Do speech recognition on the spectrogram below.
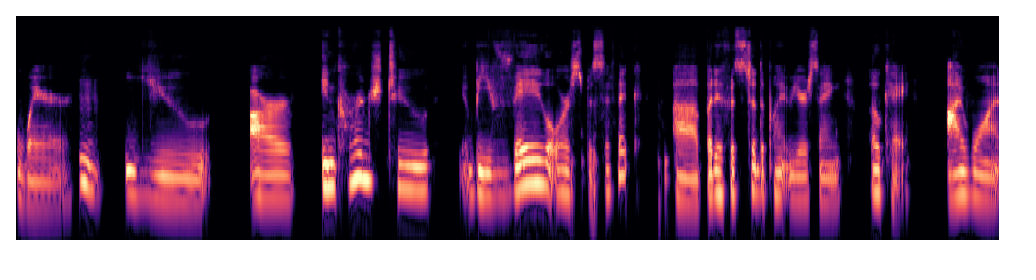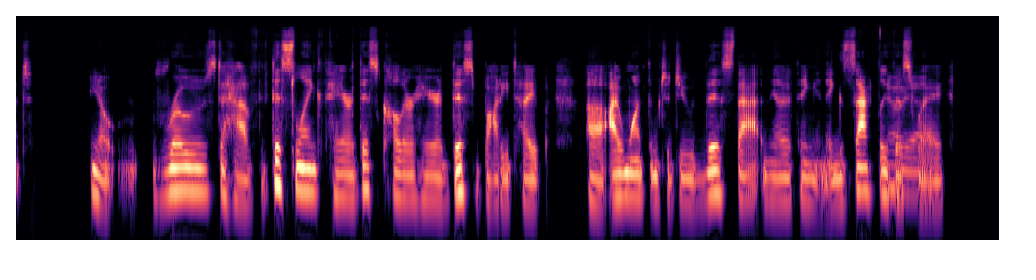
where Mm. You are encouraged to be vague or specific. Uh, but if it's to the point where you're saying, okay, I want you know rose to have this length hair this color hair this body type uh, i want them to do this that and the other thing in exactly Oh, this yeah. way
